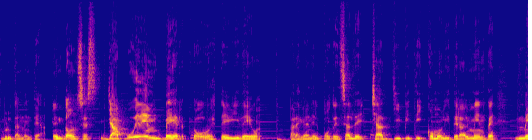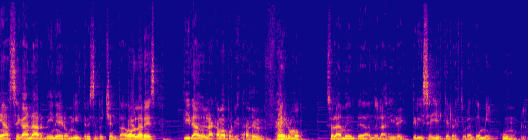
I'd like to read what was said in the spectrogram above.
brutalmente alta. Entonces ya pueden ver todo este video para ganar el potencial de ChatGPT como literalmente me hace ganar dinero, 1380 dólares, tirado en la cama porque estaba enfermo. solamente dando las directrices y el que el restaurante me cumple.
